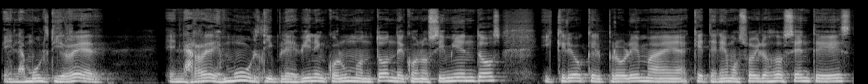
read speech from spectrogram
en la multired, en las redes múltiples, vienen con un montón de conocimientos y creo que el problema eh, que tenemos hoy los docentes es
